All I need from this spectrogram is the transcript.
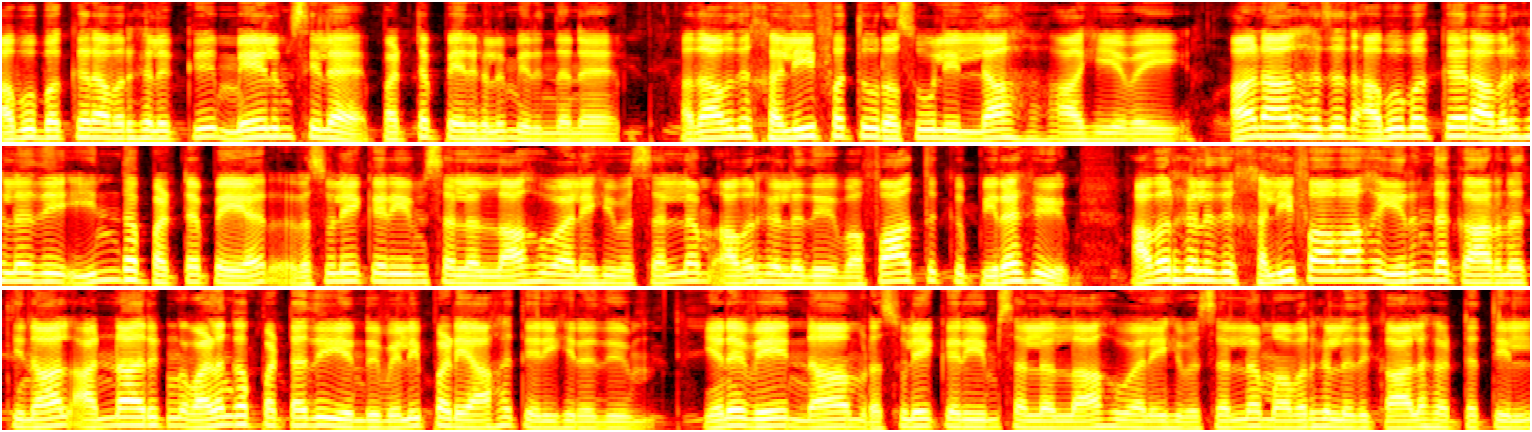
அபுபக்கர் அவர்களுக்கு மேலும் சில பட்டப்பெயர்களும் இருந்தன. அதாவது ஹலீஃபத்து ரசூல் இல்லாஹ் ஆகியவை. ஆனால் ஹசத் அபுபக்கர் அவர்களது இந்த பட்டப்பெயர் ரசூலை கரீம் சல்லல்லாஹூ அலஹி வசல்லம் அவர்களது வஃத்துக்கு பிறகு அவர்களது ஹலீஃபாவாக இருந்த காரணத்தினால் அன்னாருக்கு வழங்கப்பட்டது என்று வெளிப்படையாக தெரிகிறது. எனவே நாம் ரசூலை கரீம் சல்லல்லாஹூ அலஹி வசல்லம் அவர்களது காலகட்டத்தில்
